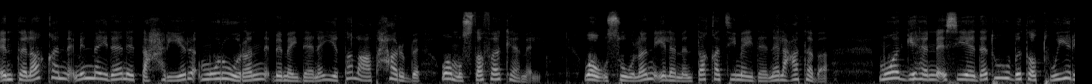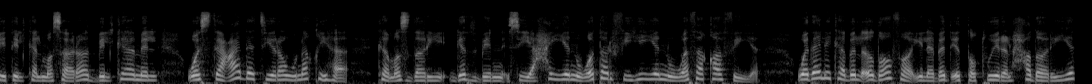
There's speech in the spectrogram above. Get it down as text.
انطلاقا من ميدان التحرير مرورا بميداني طلعت حرب ومصطفى كامل ووصولا إلى منطقة ميدان العتبة. موجها سيادته بتطوير تلك المسارات بالكامل واستعادة رونقها كمصدر جذب سياحي وترفيهي وثقافي. وذلك بالإضافة إلى بدء التطوير الحضاري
